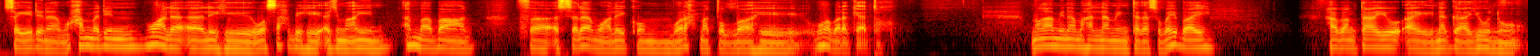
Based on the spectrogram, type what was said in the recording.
Sayyidina Muhammadin wa ala alihi wa sahbihi ajma'in. Amma ba'd. Fa assalamu alaikum wa rahmatullahi wa barakatuh. Mga minamahal naming taga-subaybay, habang tayo ay nagayuno,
